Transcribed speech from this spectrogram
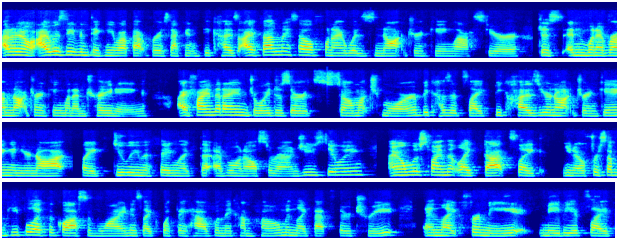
I don't know, I was even thinking about that for a second because I found myself when I was not drinking last year, just and whenever I'm not drinking when I'm training, I find that I enjoy desserts so much more because it's like because you're not drinking and you're not like doing the thing like that everyone else around you is doing. I almost find that like that's like you know, for some people, like a glass of wine is like what they have when they come home and like that's their treat. And like for me, maybe it's like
